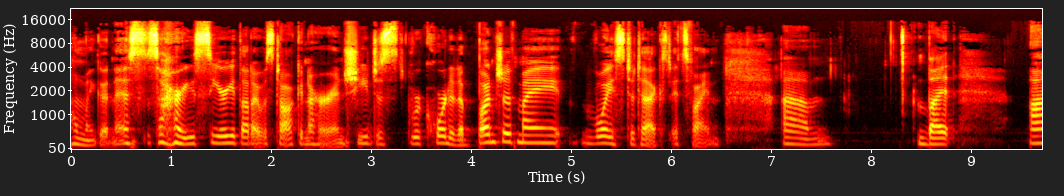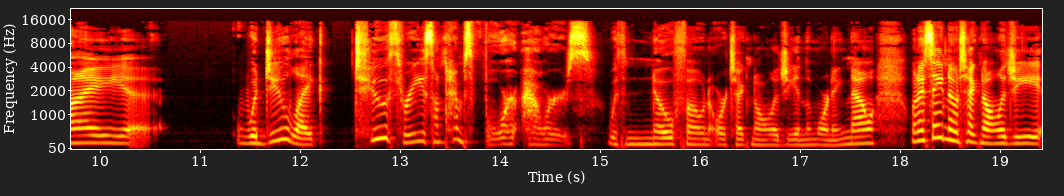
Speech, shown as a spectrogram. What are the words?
oh my goodness, sorry, Siri thought I was talking to her and she just recorded a bunch of my voice to text. It's fine. Um, but I would do like two, three, sometimes four hours with no phone or technology in the morning. Now, when I say no technology,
